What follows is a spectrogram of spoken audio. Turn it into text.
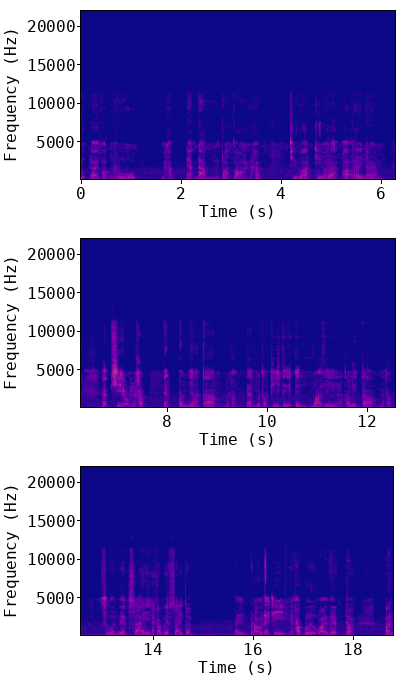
ทุกได้เพราะรู้นะครับ แอปดำหรือต่อต่อนะครับ ชื่อว่าธีระพระไรนาม แอปเขียวนะครับแอดปัญญาเก้านะครับแอดแล้วก็ P A N Y A แล้วก็เลขเก้านะครับ ส่วนเว็บไซต์นะครับ เว็บไซต์ก็ไปเบราว์ได้ที่นะครับ w w w ปัญ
